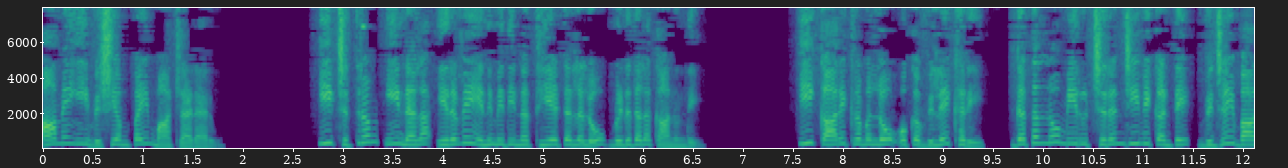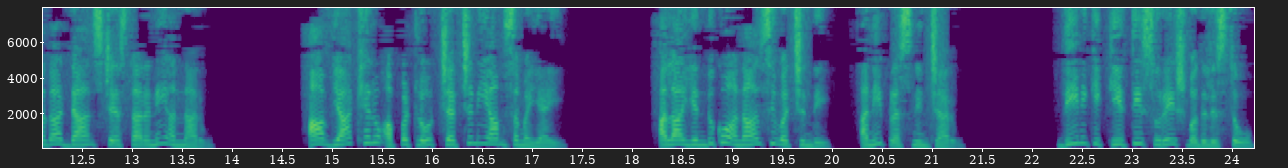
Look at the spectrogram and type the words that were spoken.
ఆమె ఈ విషయంపై మాట్లాడారు. ఈ చిత్రం ఈ నెల ఇరవై ఎనిమిదిన థియేటర్లలో విడుదల కానుంది. ఈ కార్యక్రమంలో ఒక విలేఖరి గతంలో మీరు చిరంజీవి కంటే విజయ్ బాగా డాన్స్ చేస్తారని అన్నారు. ఆ వ్యాఖ్యలు అప్పట్లో చర్చనీయాంశమయ్యాయి. అలా ఎందుకు అనాల్సి వచ్చింది అని ప్రశ్నించారు. దీనికి కీర్తి సురేష్ బదులిస్తూ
